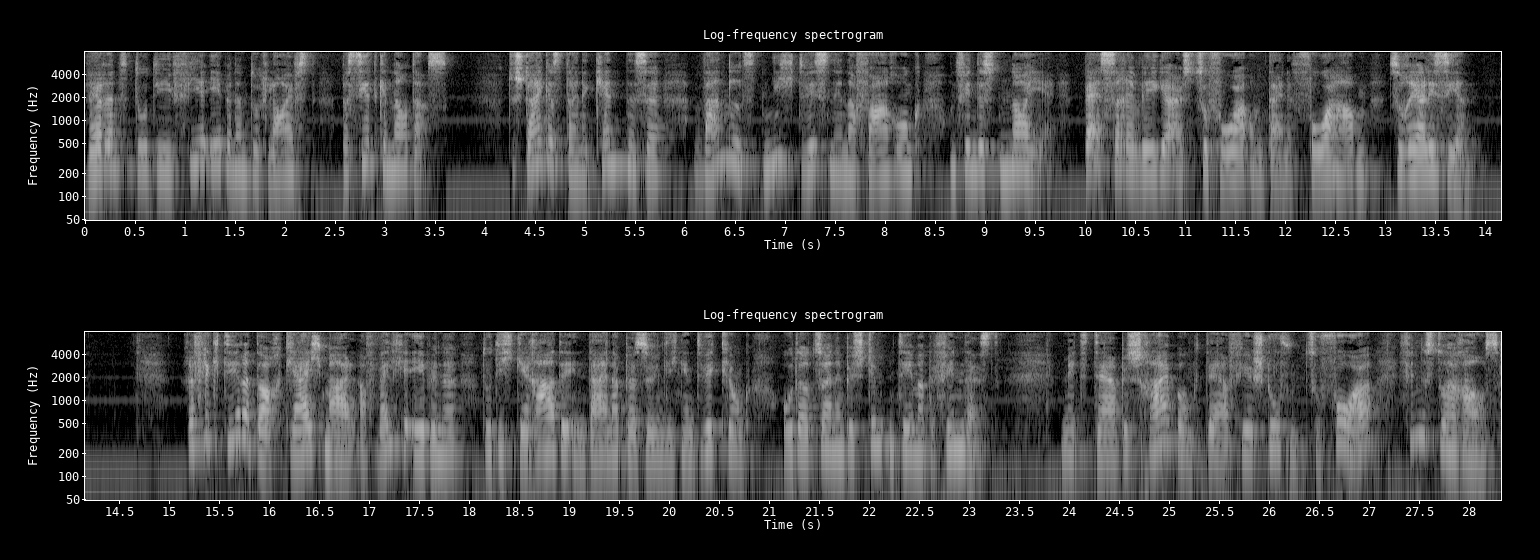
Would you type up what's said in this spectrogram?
Während du die vier Ebenen durchläufst, passiert genau das. Du steigerst deine Kenntnisse, wandelst Nichtwissen in Erfahrung und findest neue, bessere Wege als zuvor, um deine Vorhaben zu realisieren. Reflektiere doch gleich mal, auf welcher Ebene du dich gerade in deiner persönlichen Entwicklung oder zu einem bestimmten Thema befindest. Mit der Beschreibung der vier Stufen zuvor findest du heraus,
